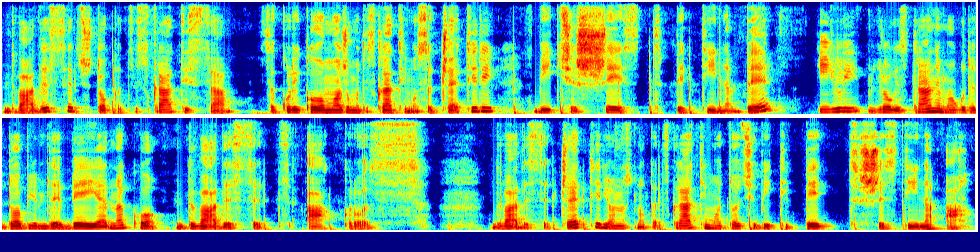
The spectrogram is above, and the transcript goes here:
20, što kad se skrati sa, sa koliko ovo možemo da skratimo sa 4, bit će 6 petina b, ili s druge strane mogu da dobijem da je b jednako 20a kroz 24, odnosno kad skratimo to će biti 5 šestina a.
